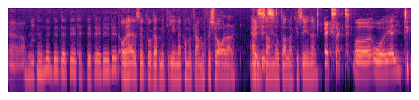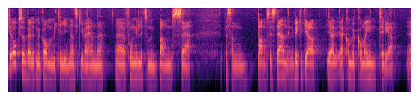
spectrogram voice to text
Ja. Och det här är snyggt också att Mikkelina kommer fram och försvarar Precis. ensam mot alla kusiner. Exakt. Och, och jag tyckte också väldigt mycket om Mikkelina skriva henne. Eh, För hon är lite som en Bamse, nästan Bamse-stand-in. Vilket jag, jag, jag kommer komma in till det. eh,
